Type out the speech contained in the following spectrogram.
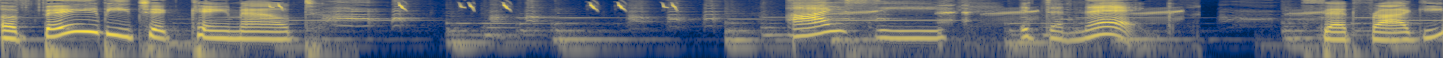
A baby chick came out. I see. It's an egg. said Froggy.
